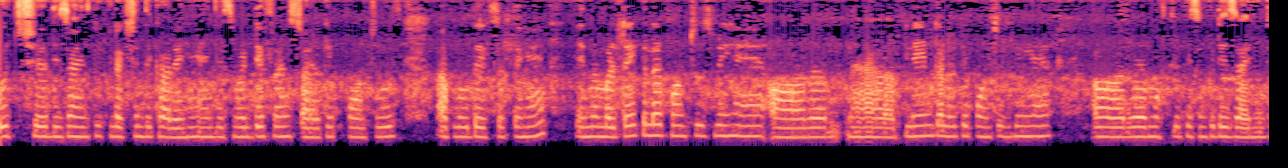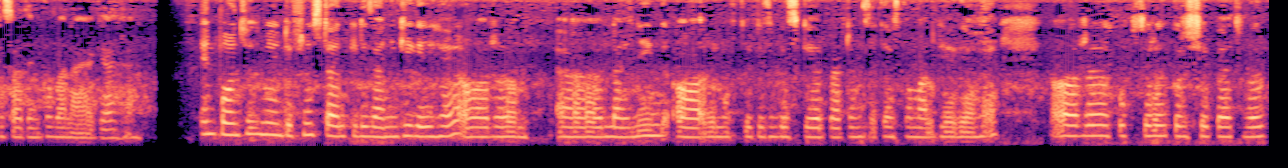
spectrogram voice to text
कुछ डिज़ाइन की कलेक्शन दिखा रहे हैं, जिसमें डिफरेंट स्टाइल के पोंचूज़ आप लोग देख सकते हैं इनमें मल्टी कलर पोंचूज़ भी हैं और प्लेन कलर के पोंचूज़ भी हैं और मुख्तु किस्म की डिज़ाइनिंग के साथ इनको बनाया गया है। इन पोंचेस में डिफरेंट स्टाइल की डिज़ाइनिंग की गई है और लाइनिंग और मुख्तु किस्म के स्केयर पैटर्न का इस्तेमाल किया गया है। और खूबसूरत कुर्शी पैच वर्क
